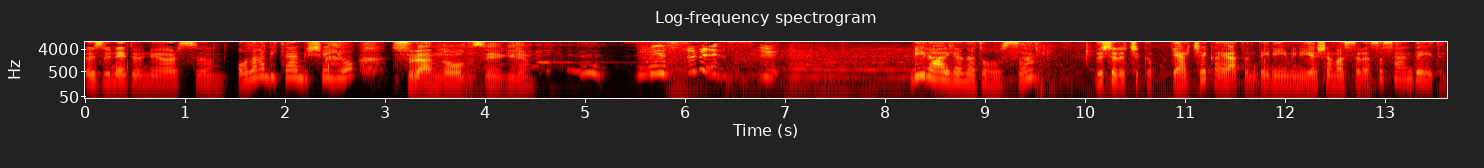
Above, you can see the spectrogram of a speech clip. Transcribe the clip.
Özüne dönüyorsun. Olan biten bir şey yok. Süren doldu sevgilim. Ne süresi? Bir aylana da olsa dışarı çıkıp gerçek hayatın deneyimini yaşama sırası sendeydi.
